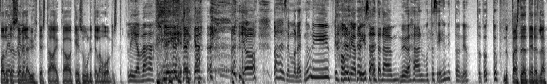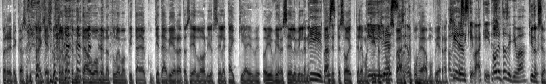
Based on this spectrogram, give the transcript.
Paljon tässä on vielä vielä- yhteistä aikaa oikein suunnitella huomista. Liian vähän. Niin, ehkä. Joo, vähän semmoinen, että no niin, hommia piisaa tänään myöhään, mutta siihen nyt on jo totuttu. No, päästetään teidät läppäreiden kanssa nyt vähän keskustelemaan, että mitä huomenna tulevan pitää ja ketä vieraita siellä on. Jos siellä kaikkia ei, ei ole vielä selvillä, niin Kiitos. pääsette soittelemaan. Kiitos, Kiitos kun pääsitte paljon. puheenaamun vieraiksi. Oli tosi kivaa, kiitos. Oli tosi kiva. Kiitoksia.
